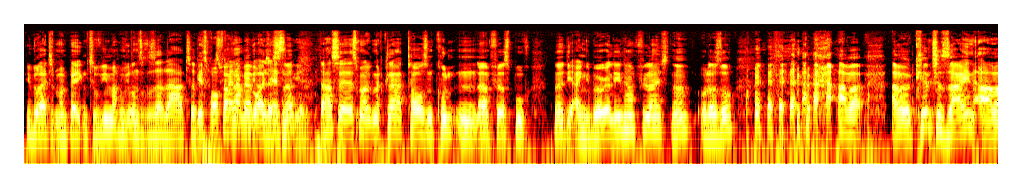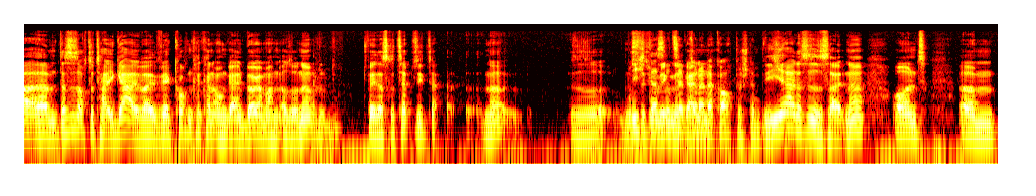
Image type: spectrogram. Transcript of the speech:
wie bereitet man Bacon zu, wie machen wir unsere Salate. Jetzt braucht keiner mehr bei euch essen ne? gehen. Da hast du ja erstmal, na klar, 1000 Kunden äh, für das Buch, ne, die eigene Burgerlin haben vielleicht, ne, oder so. aber, aber könnte sein, aber ähm, das ist auch total egal, weil wer kochen kann, kann auch einen geilen Burger machen. Also, ne, du, wer das Rezept sieht, äh, ne, also, muss Nicht das Rezept, sondern der Koch bestimmt. ja, das ist es halt, ne? Und ähm,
